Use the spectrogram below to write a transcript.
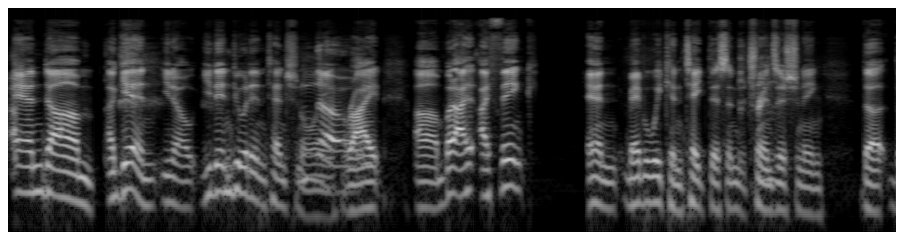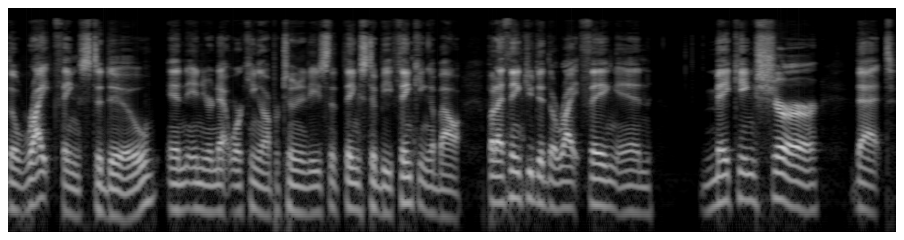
And um, again, you know, you didn't do it intentionally, No. right? Um, but I, I think, and maybe we can take this into transitioning the the right things to do in in your networking opportunities, the things to be thinking about. But I think you did the right thing in making sure that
